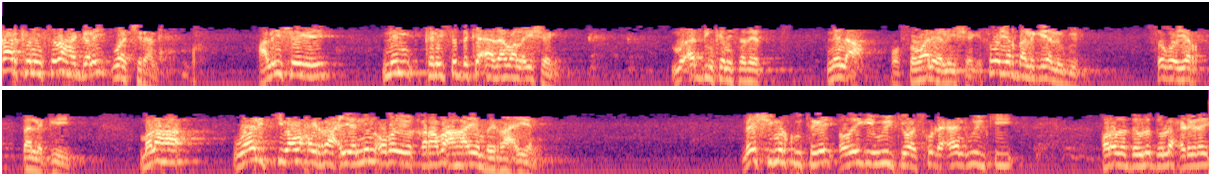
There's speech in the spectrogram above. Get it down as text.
qaar kaniisadaha galay waa jiraan. Waxaa la ii sheegayey nin kaniisadda ka aadaamaa la ii sheegay. Mu'adin kaniisadeed nin ah oo soomaaliya la ii sheegay. Isagoo yar baa la geeya lagu isagoo yar baa la geeyey. Malaha waalidkii baa waxay raaciyeen nin oday oy qaraabo ahaayeen bay raaciyeen. Meeshii markuu tegey odaygii wiilkii waa isku dhaceen. Wiilkii qolada dawladdu la xidhiiday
